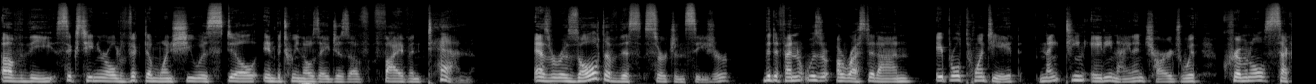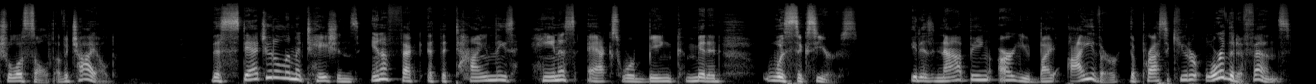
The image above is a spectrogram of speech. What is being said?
of the 16 year old victim when she was still in between those ages of 5 and 10. As a result of this search and seizure, the defendant was arrested on April 28, 1989, and charged with criminal sexual assault of a child. The statute of limitations in effect at the time these heinous acts were being committed was six years it is not being argued by either the prosecutor or the defense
